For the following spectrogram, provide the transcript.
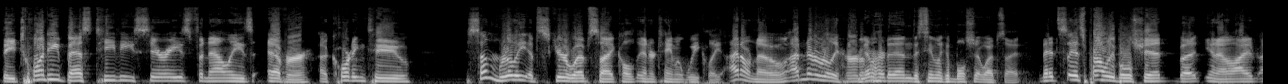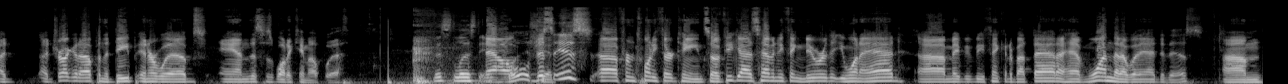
the 20 best TV series finales ever, according to some really obscure website called Entertainment Weekly. I don't know. I've never really heard of Never them. heard of them. They seem like a bullshit website. It's it's probably bullshit, but you know, I, I I drug it up in the deep interwebs, and this is what I came up with. This list is Now, bullshit. this is uh, from 2013. So if you guys have anything newer that you want to add, uh, maybe be thinking about that. I have one that I would add to this, um,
